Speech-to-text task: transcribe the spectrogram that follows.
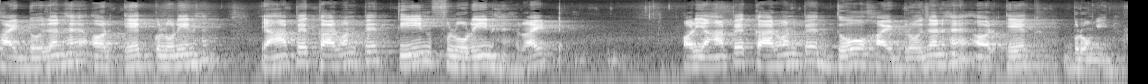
हाइड्रोजन है और एक क्लोरीन है। यहाँ पे कार्बन पे तीन फ्लोरीन है राइट और यहाँ पे कार्बन पे दो हाइड्रोजन है और एक ब्रोमीन है।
